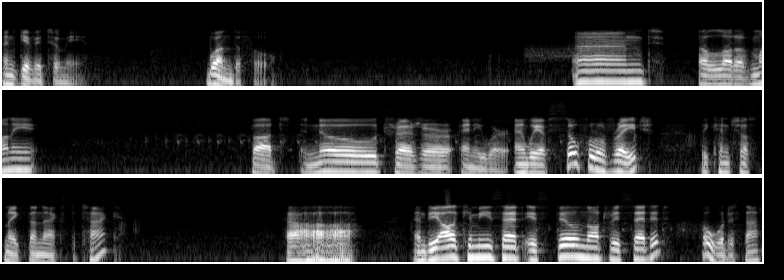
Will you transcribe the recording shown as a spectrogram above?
and give it to me. Wonderful. And a lot of money but no treasure anywhere. And we have so full of rage, we can just make the next attack. Ah, and the alchemy set is still not resetted. Oh, what is that?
